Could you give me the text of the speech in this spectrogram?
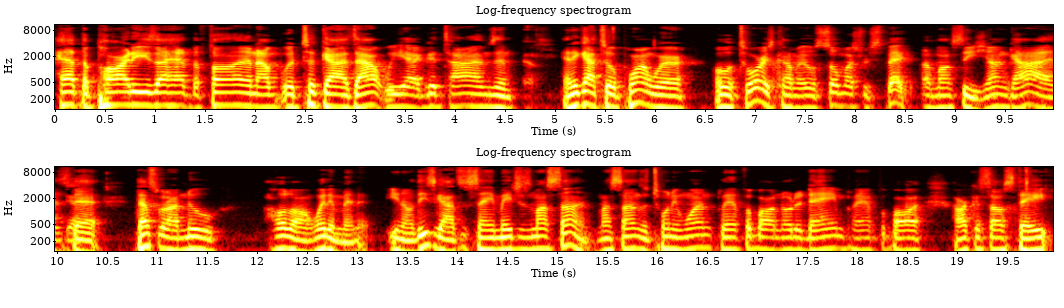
had the parties. I had the fun. I took guys out. We had good times, and and it got to a point where oh, Torii's coming. It was so much respect amongst these young guys Yeah. that that's when I knew. Hold on, wait a minute. You know these guys are the same age as my son. My sons are 21, playing football at Notre Dame, playing football at Arkansas State,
